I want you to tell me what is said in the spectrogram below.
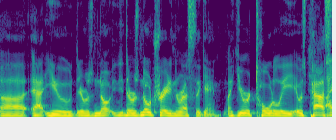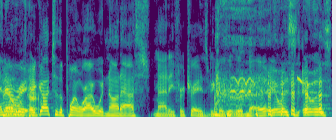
uh, at you, there was no there was no trading the rest of the game. Like you were totally it was past I never. It got to the point where I would not ask Maddie for trades because it would. Not, it was. It was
